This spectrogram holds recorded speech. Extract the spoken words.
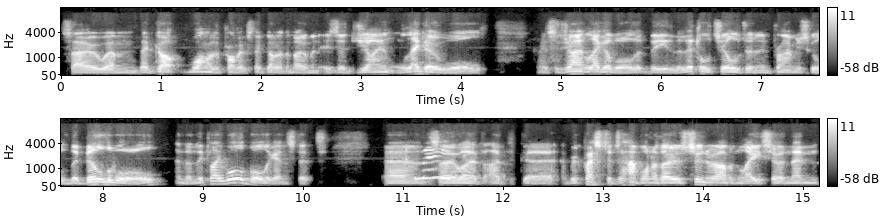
So um, they've got one of the products they've got at the moment is a giant Lego wall. And it's a giant Lego wall that the, the little children in primary school they build the wall and then they play wall ball against it. Um, so I've, I've uh, requested to have one of those sooner rather than later, and then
